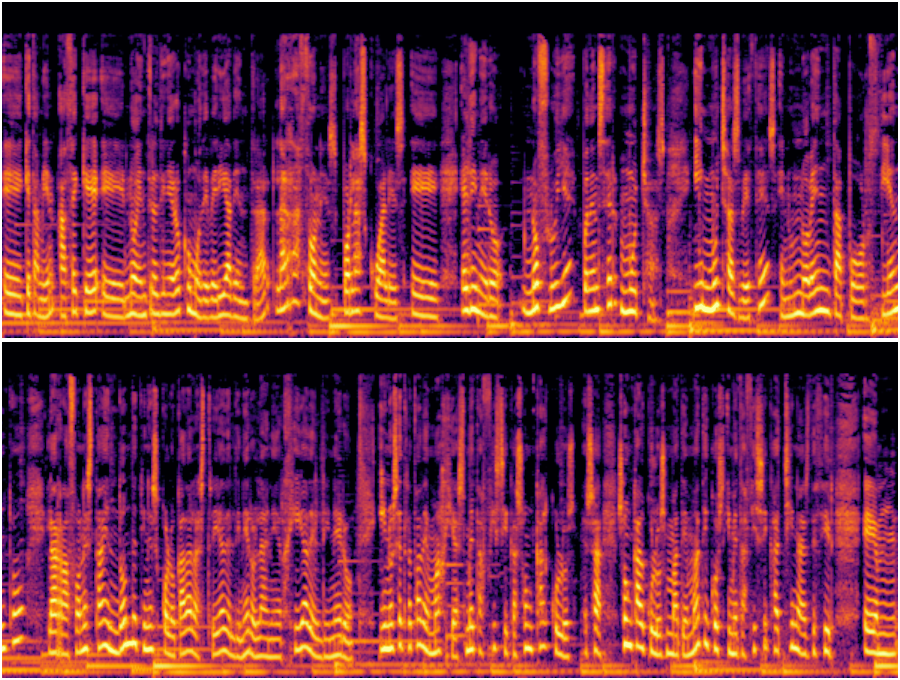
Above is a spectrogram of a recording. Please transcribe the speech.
eh, que también hace que eh, no entre el dinero como debería de entrar. Las razones por las cuales eh, el dinero no fluye pueden ser muchas y muchas veces, en un 90%, la razón está en dónde tienes colocada la estrella del dinero, la energía del dinero. Y no se trata de magia, es metafísica, son cálculos, o sea, son cálculos matemáticos y metafísica china, es decir, em,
